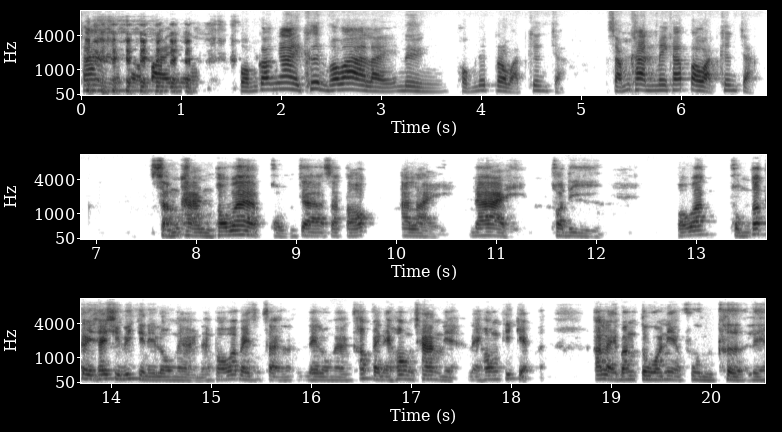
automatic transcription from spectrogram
ช่างต่อไปเนี่ยผมก็ง่ายขึ้น เพราะว่าอะไรหนึ่งผมได้ประวัติเครื่องจักรสำคัญไหมครับ ประวัติเครื่องจักรสำคัญ เพราะว่าผมจะสต็อกอะไรได้พอดี เพราะว่า ผมก็เคยใช้ชีวิตอยู่ในโรงงานนะเพราะว่าไปในโรงงานเข้าไปในห้องช่างเนี่ยในห้องที่เก็บอะไรบางตัวเนี่ยฝุ่นเขอะเลย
